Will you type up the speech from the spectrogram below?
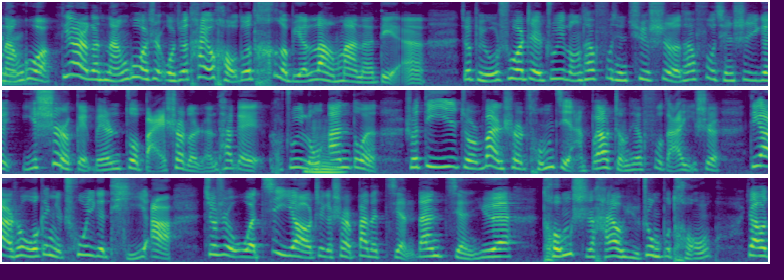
难过。第二个难过是，我觉得他有好多特别浪漫的点。就比如说，这朱一龙他父亲去世了，他父亲是一个一世给别人做白事儿的人，他给朱一龙安顿，说第一就是万事从简，不要整这些复杂仪式；第二说，我给你出一个题啊，就是我既要这个事儿办的简单简约，同时还要与众不同。要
